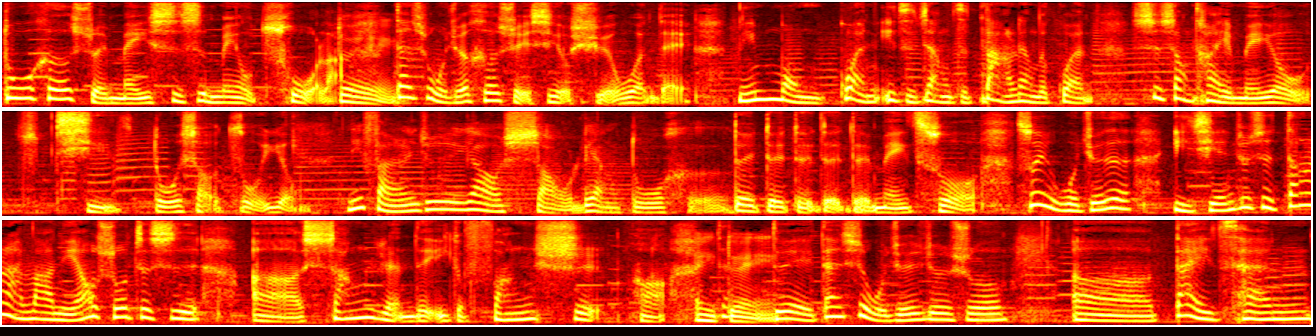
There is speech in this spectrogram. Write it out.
多喝水没事是没有错啦，对但是我觉得喝水是有学问的欸，你猛灌一直这样子大量的灌，事实上它也没有起多少作用。你反而就是要少量多喝。对对对对对，没错。所以我觉得以前就是，当然啦，你要说这是呃商人的一个方式哈，哎，但对对，但是我觉得就是说，呃，代餐，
